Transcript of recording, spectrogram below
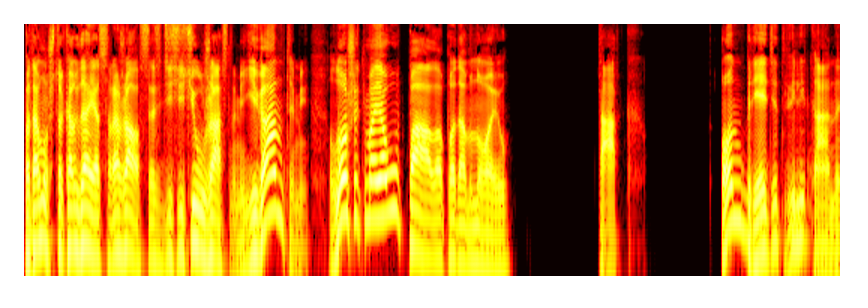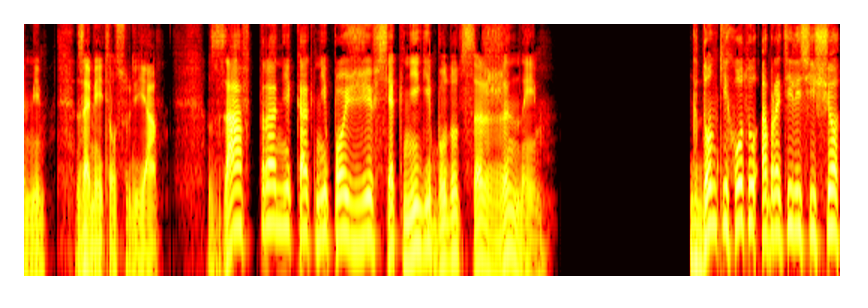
«потому что, когда я сражался с десятью ужасными гигантами, лошадь моя упала подо мною». «Так, он бредит великанами», — заметил судья. «Завтра, никак не позже, все книги будут сожжены». К Дон Кихоту обратились еще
